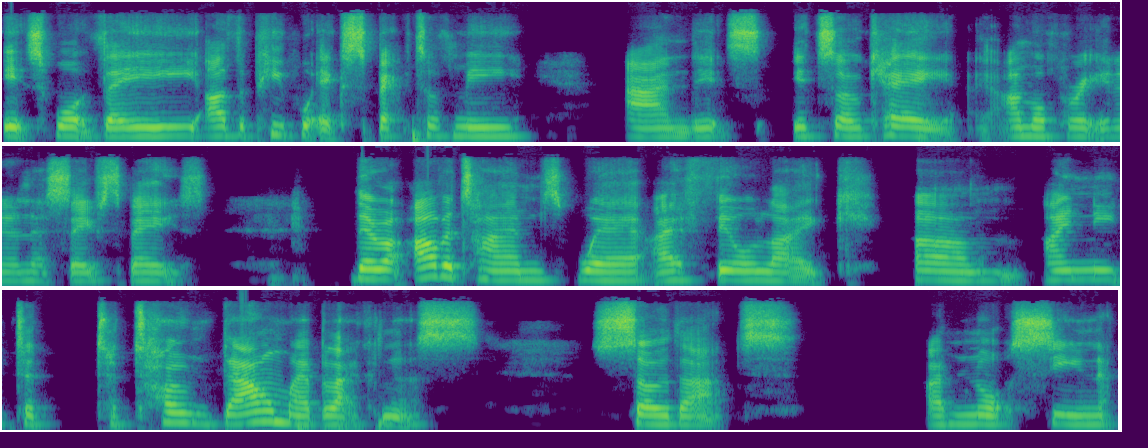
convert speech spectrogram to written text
It's what they other people expect of me and it's it's okay. I'm operating in a safe space. There are other times where I feel like um, I need to to tone down my blackness so that I'm not seen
